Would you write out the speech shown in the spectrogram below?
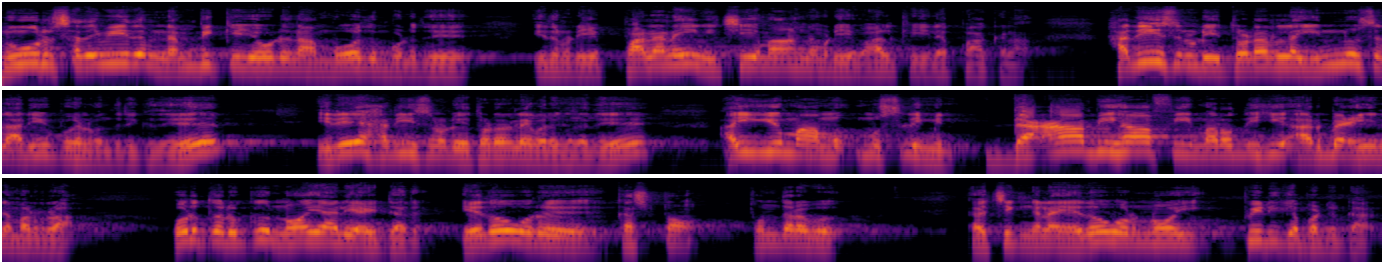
நூறு சதவீதம் நம்பிக்கையோடு நாம் ஓதும் பொழுது இதனுடைய பலனை நிச்சயமாக நம்முடைய வாழ்க்கையில் பார்க்கலாம். ஹதீஸினுடைய தொடரில் இன்னும் சில அறிவிப்புகள் வந்திருக்குது. இதே ஹதீஸினுடைய தொடரில் வருகிறது. ஐயுமா மு முஸ்லிமின் தாபிஹா ஃபி மரதிஹி அர்பஹீன மர்ரா. ஒருத்தருக்கு நோயாளி ஆயிட்டார். ஏதோ ஒரு கஷ்டம் தொந்தரவு வச்சுக்கங்களேன் ஏதோ ஒரு நோய் பீடிக்கப்பட்டுட்டார்.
